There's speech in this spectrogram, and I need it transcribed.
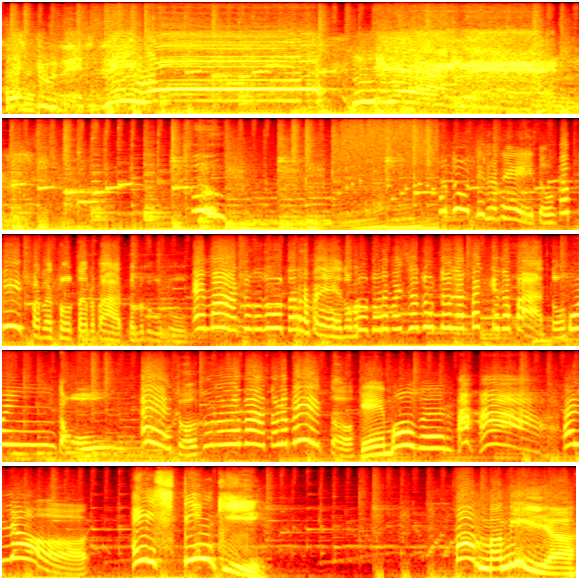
do this. Leroy Dragons! Tutti rapeto, a pippa la tua rapato. E ma tu tu rapeto, tu rapeto tutto la pacchia rapato. Quinto. Eh, tu tu rapato, l'abito. Game over. Ah Allora. Ehi, Stinky! Mamma mia.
